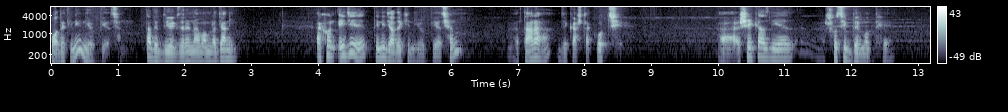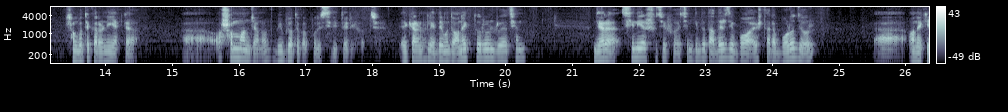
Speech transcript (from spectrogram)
পদে তিনি নিয়োগ দিয়েছেন। তাদের দুই একজনের নাম আমরা জানি। এখন এই যে তিনি যাদেরকে নিয়োগ দিয়েছেন, তারা যে কাজটা করছে সেই কাজ নিয়ে সচিবদের মধ্যে সঙ্গত কারণেই একটা অসম্মানজনক, বিব্রতকর পরিস্থিতি তৈরি হচ্ছে। এর কারণ হলো এদের মধ্যে অনেক তরুণ রয়েছেন, যারা সিনিয়র সচিব হয়েছেন, কিন্তু তাদের যে বয়স, তারা বড় জোর অনেকে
